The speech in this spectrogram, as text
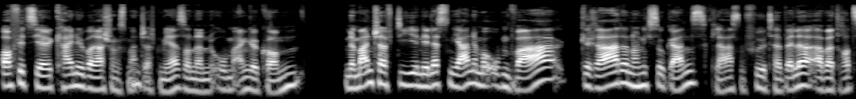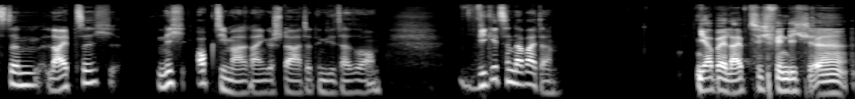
offiziell keine Überraschungsmannschaft mehr, sondern oben angekommen. Eine Mannschaft, die in den letzten Jahren immer oben war, gerade noch nicht so ganz. Klar, ist eine frühe Tabelle, aber trotzdem Leipzig nicht optimal reingestartet in die Saison. Wie geht's denn da weiter? Ja, bei Leipzig finde ich, äh,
